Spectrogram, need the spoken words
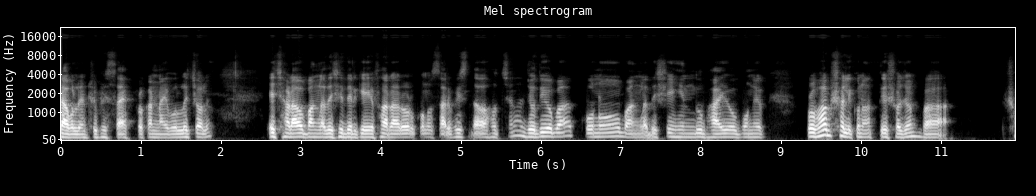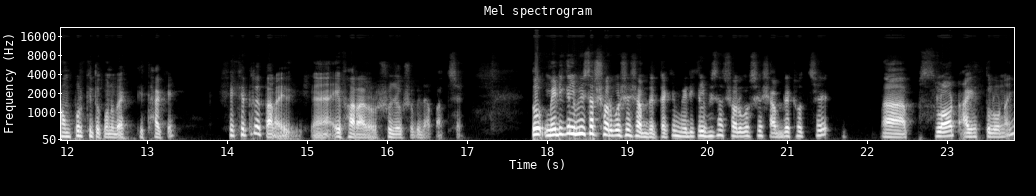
ডাবল এন্ট্রি ভিসা এক প্রকার নাই বললে চলে। এছাড়াও বাংলাদেশিদেরকে এফআরআরওর কোনো সার্ভিস দেওয়া হচ্ছে না। যদিও বা কোনো বাংলাদেশি হিন্দু ভাই ও বোনের প্রভাবশালী কোনো আত্মীয় স্বজন বা সম্পর্কিত কোনো ব্যক্তি থাকে, সেক্ষেত্রে তারা এফআরআরওর সুযোগ সুবিধা পাচ্ছে। তো মেডিকেল ভিসার সর্বশেষ আপডেটটা কি? মেডিকেল ভিসার সর্বশেষ আপডেট হচ্ছে স্লট আগের তুলনায়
